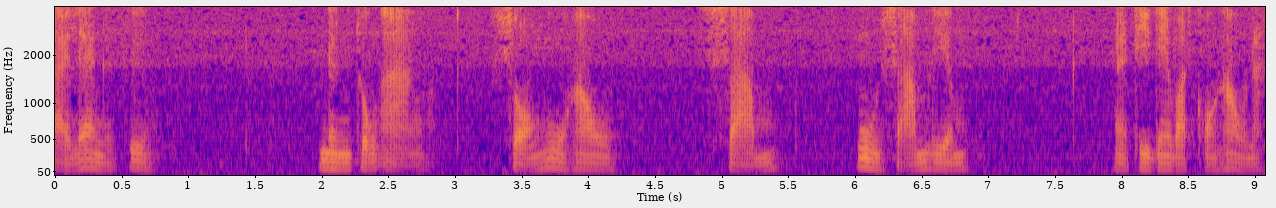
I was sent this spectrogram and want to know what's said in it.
ลายแรงก็คือหนึ่งจงอ่างสองงูเฮาสามงูสามเหลี่ยมที่ในวัดของเฮานะ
